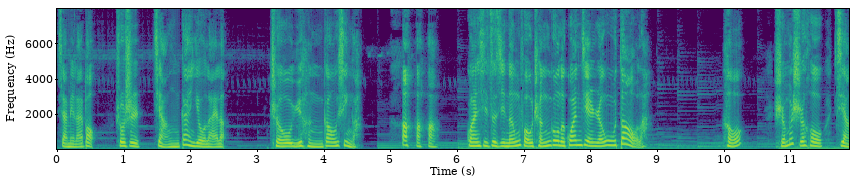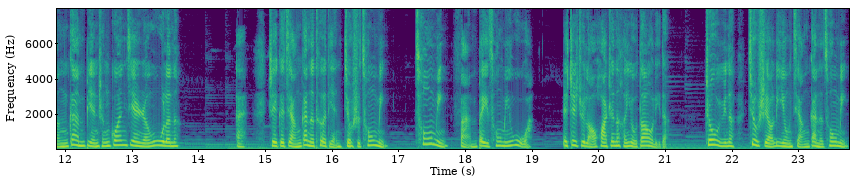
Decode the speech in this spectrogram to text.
下面来报，说是蒋干又来了。周瑜很高兴啊，哈哈哈。关系自己能否成功的关键人物到了。哦，什么时候蒋干变成关键人物了呢？哎，这个蒋干的特点就是聪明，聪明反被聪明误啊！哎，这句老话真的很有道理的。周瑜呢，就是要利用蒋干的聪明，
